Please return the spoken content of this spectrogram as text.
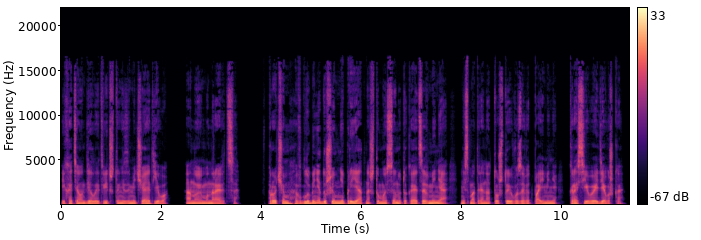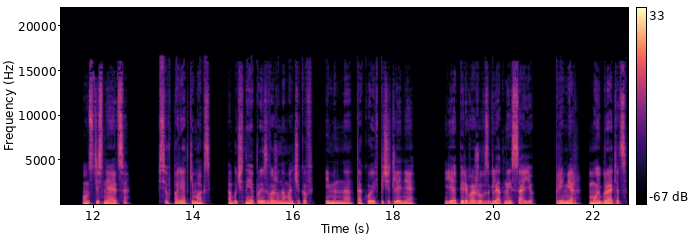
и хотя он делает вид, что не замечает его, оно ему нравится. Впрочем, в глубине души мне приятно, что мой сын утыкается в меня, несмотря на то, что его зовет по имени «красивая девушка». Он стесняется. Все в порядке, Макс. Обычно я произвожу на мальчиков Именно такое впечатление. Я перевожу взгляд на Исайю. Пример — мой братец,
